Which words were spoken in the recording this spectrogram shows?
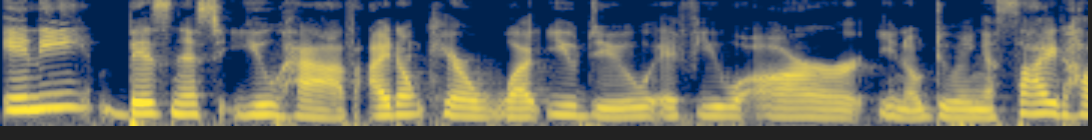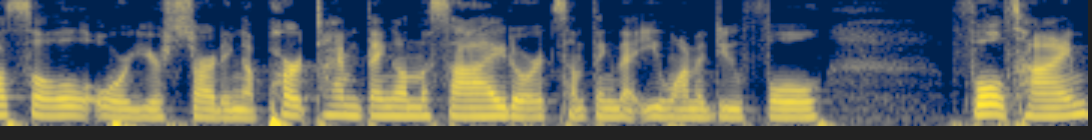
Any business you have, I don't care what you do, if you are, you know, doing a side hustle or you're starting a part-time thing on the side or it's something that you want to do full full time,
